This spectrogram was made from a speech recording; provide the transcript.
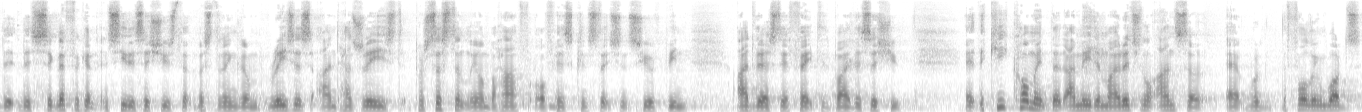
the, the significant and serious issues that Mr Ingram raises and has raised persistently on behalf of his constituents who have been adversely affected by this issue. Uh, the key comment that I made in my original answer uh, were the following words,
